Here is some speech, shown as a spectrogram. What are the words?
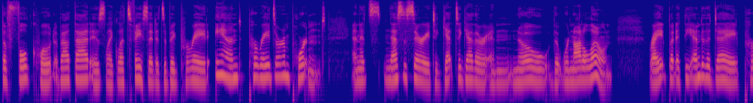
The full quote about that is like, let's face it, it's a big parade, and parades are important, and it's necessary to get together and know that we're not alone, right? But at the end of the day, pr-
